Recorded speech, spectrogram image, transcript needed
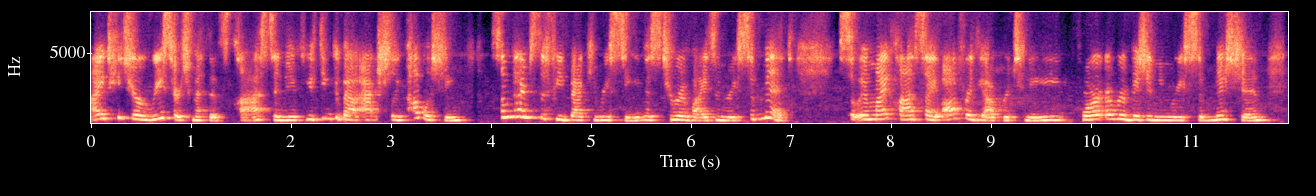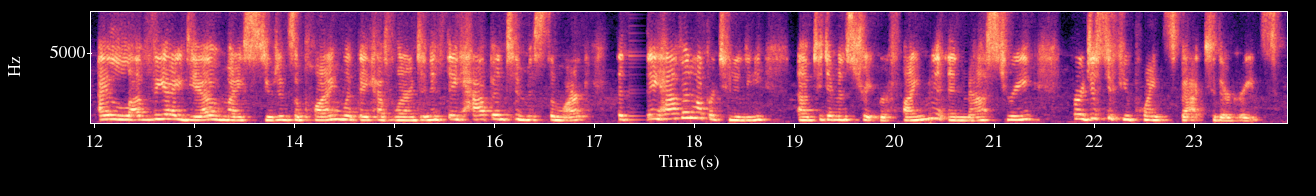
I teach a research methods class, and if you think about actually publishing, sometimes the feedback you receive is to revise and resubmit. So in my class, I offer the opportunity for a revision and resubmission. I love the idea of my students applying what they have learned. And if they happen to miss the mark, that they have an opportunity um, to demonstrate refinement and mastery for just a few points back to their grades.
